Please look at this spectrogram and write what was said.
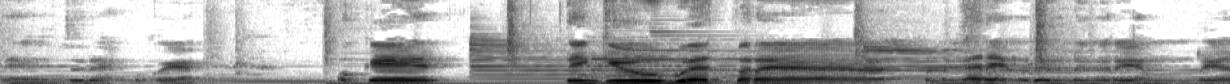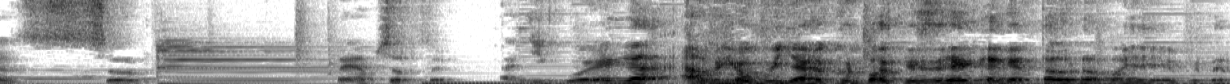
Nah itu deh pokoknya. Oke thank you buat para pendengar yang udah dengerin Reabsurd Reabsurd tuh. Anjing gue nggak apa yang punya akun podcastnya kagak tahu namanya ya bener.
